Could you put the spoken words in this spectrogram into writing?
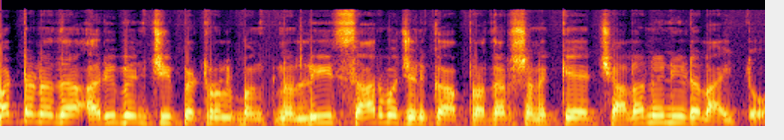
ಪಟ್ಟಣದ ಅರಿಬೆಂಚಿ ಪೆಟ್ರೋಲ್ ಬಂಕ್ನಲ್ಲಿ ಸಾರ್ವಜನಿಕ ಪ್ರದರ್ಶನಕ್ಕೆ ಚಾಲನೆ ನೀಡಲಾಯಿತು.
